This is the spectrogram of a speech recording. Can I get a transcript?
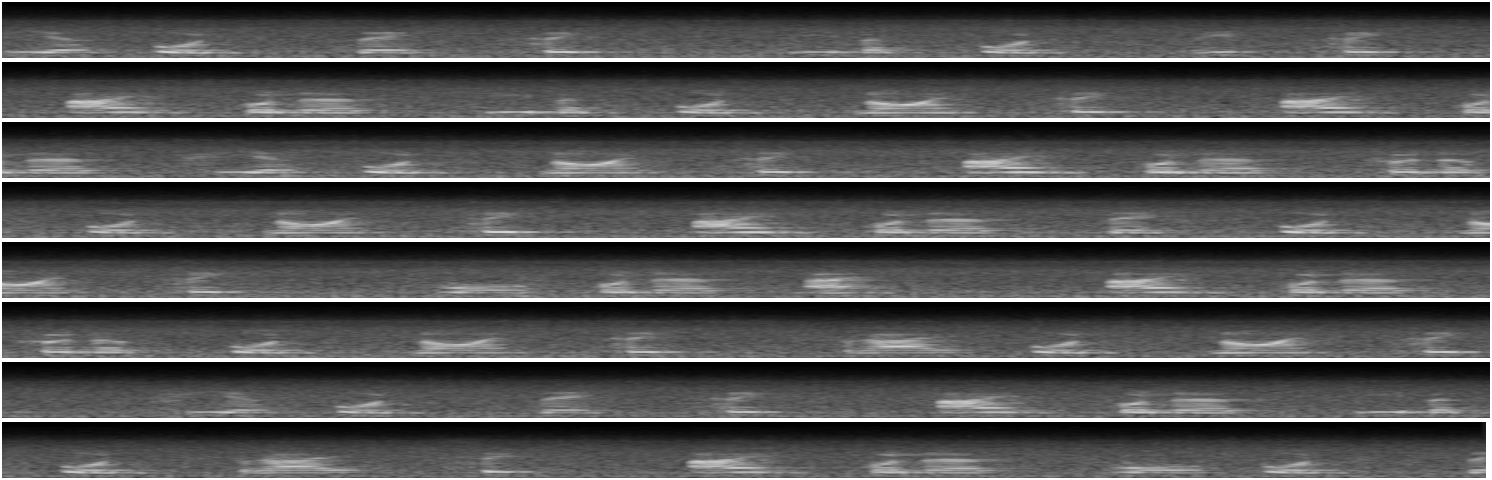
vierundsechzig, siebenundsiebzig, einhundertsiebenundneunzig, einhundertvierundneunzig, einhundertfünfundneunzig, einhundertsechsundneunzig, zweihunderteins, einhundertfünfundneunzig, dreiundneunzig, vierundsechzig, einhundertsiebenunddreißig, einhundertzweiunddreißig.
